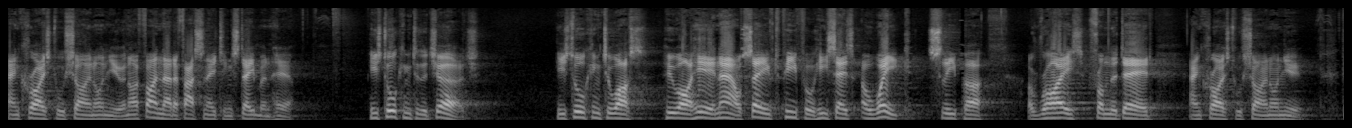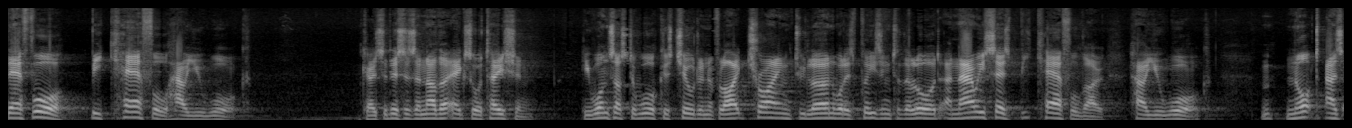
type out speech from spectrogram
and Christ will shine on you. And I find that a fascinating statement here. He's talking to the church. He's talking to us who are here now, saved people. He says, Awake, sleeper, arise from the dead, and Christ will shine on you. Therefore, be careful how you walk. Okay, so this is another exhortation. He wants us to walk as children of light, trying to learn what is pleasing to the Lord. And now he says, Be careful, though, how you walk. Not as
